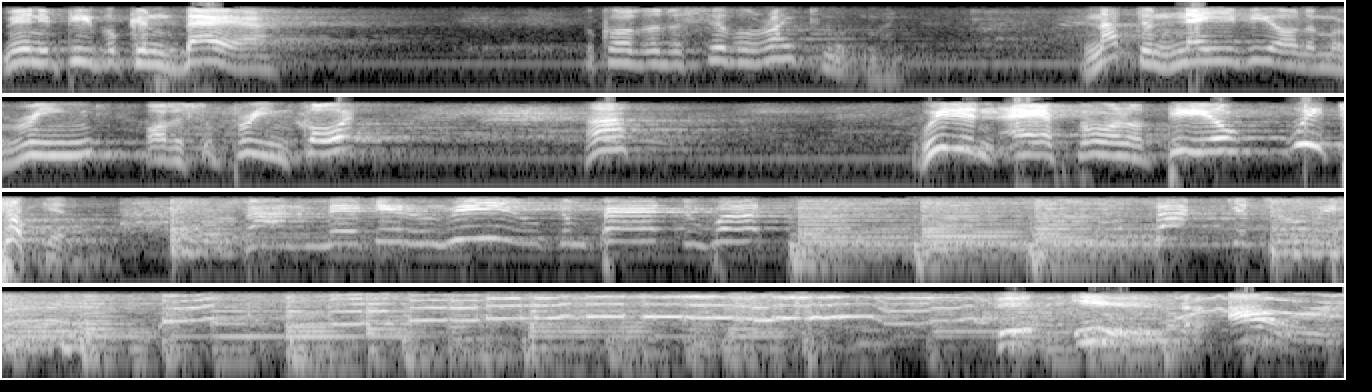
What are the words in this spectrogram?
many people can bear because of the civil rights movement. Not the Navy or the Marines or the Supreme Court. Huh? We didn't ask for an appeal, we took it. Trying to make it real compared to what This is our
